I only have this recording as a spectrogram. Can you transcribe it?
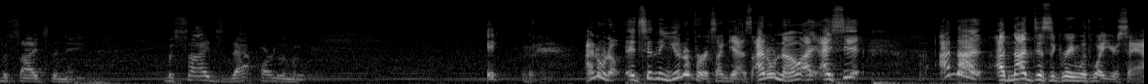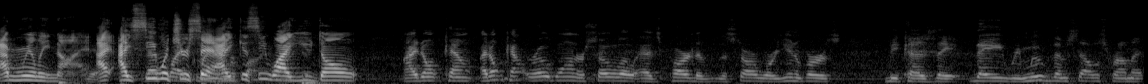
besides the name? Besides that part of the movie. It, I don't know. It's in the universe, I guess. I don't know. I, I see it. I'm not. I'm not disagreeing with what you're saying. I'm really not. I, I see That's what you're saying. I can see why you don't. I don't count I don't count Rogue One or Solo as part of the Star Wars universe because they they remove themselves from it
